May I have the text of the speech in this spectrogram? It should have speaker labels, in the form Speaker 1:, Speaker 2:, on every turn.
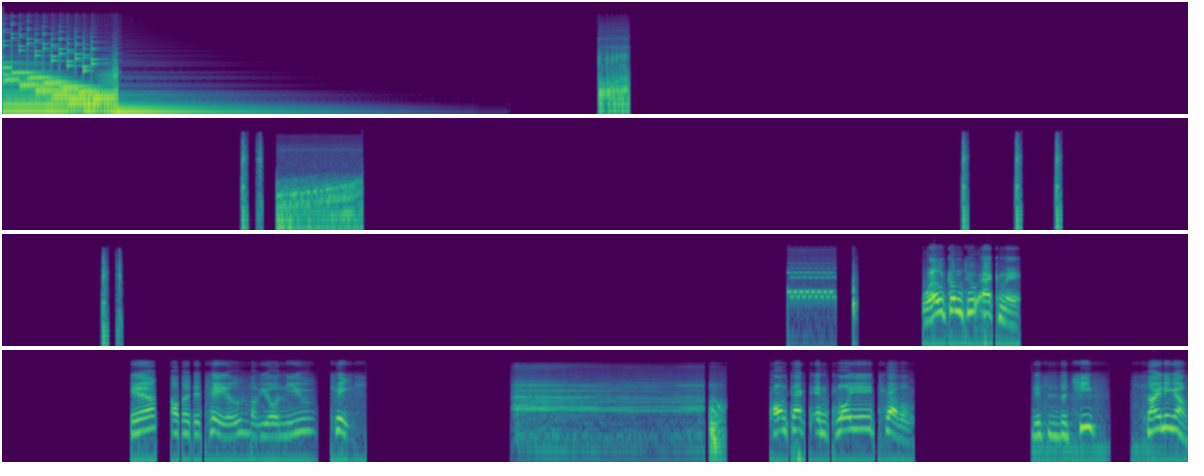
Speaker 1: Música Welcome to Acme. Here are the details of your new case. Contact employee travel. This is the chief signing out.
